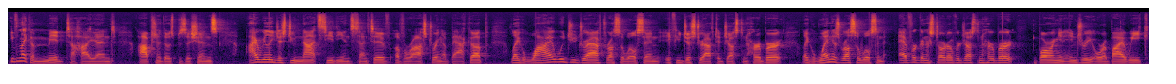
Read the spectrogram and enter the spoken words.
even like a mid to high end option at those positions, I really just do not see the incentive of rostering a backup. Like, why would you draft Russell Wilson if you just drafted Justin Herbert? Like, when is Russell Wilson ever going to start over Justin Herbert, barring an injury or a bye week?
